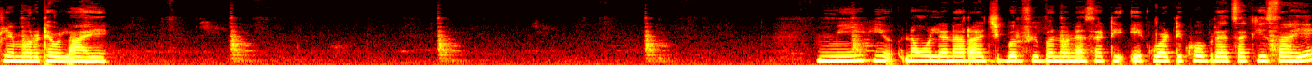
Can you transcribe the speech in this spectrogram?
फ्लेमवर ठेवला आहे. मी ही नवल्या नारळाची बर्फी बनवण्यासाठी एक वाटी खोबऱ्याचा खिस आहे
